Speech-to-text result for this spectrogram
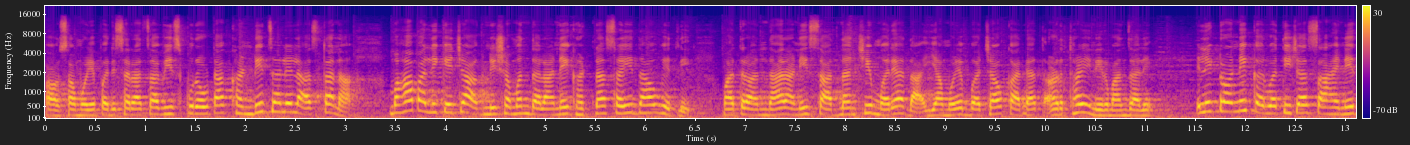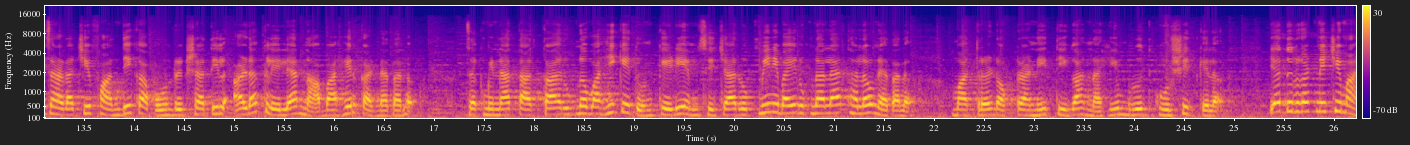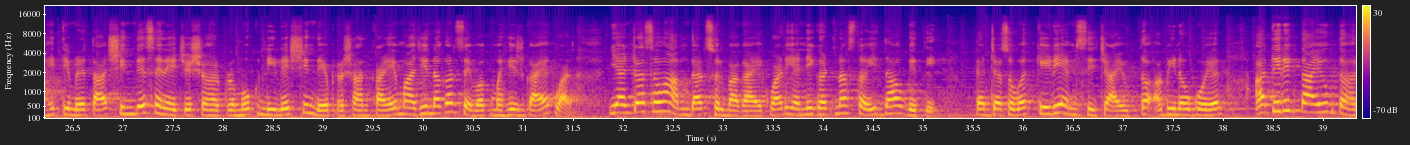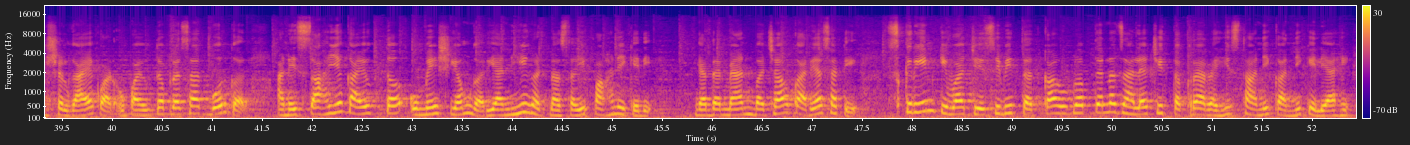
पावसामुळे परिसराचा वीज पुरवठा खंडित झालेला असताना महापालिकेच्या अग्निशमन दलाने घटनास्थळी धाव घेतली. मात्र अंधार आणि साधनांची मर्यादा यामुळे बचाव कार्यात अडथळे निर्माण झाले. इलेक्ट्रॉनिक करवतीच्या सहाय्याने झाडाची फांदी कापून रिक्षातील अडकलेल्यांना बाहेर काढण्यात आलं. जखमींना तात्काळ रुग्णवाहिकेतून केडीएमसीच्या रुक्मिणीबाई रुग्णालयात हलवण्यात आलं. मात्र डॉक्टरांनी तिघांनाही मृत घोषित केलं. या दुर्घटनेची माहिती मिळता शिंदे सेनेचे शहर प्रमुख निलेश शिंदे प्रशांत काळे माजी नगरसेवक महेश गायकवाड यांच्यासह आमदार सुलभा गायकवाड यांनी घटनास्थळी धाव घेतली. त्यांच्यासोबत के डी एम सीचे आयुक्त अभिनव गोयल अतिरिक्त आयुक्त हर्षल गायकवाड उपायुक्त प्रसाद बोरकर आणि सहाय्यक आयुक्त उमेश यमगर यांनीही घटनास्थळी पाहणी केली. या दरम्यान बचाव कार्यासाठी स्क्रीन किंवा जेसीबी तत्काळ उपलब्ध न झाल्याची तक्रारही स्थानिकांनी केली आहे.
